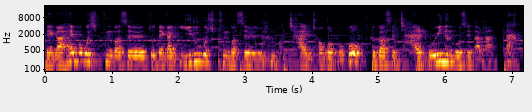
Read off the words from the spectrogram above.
내가 해보고 싶은 것을 또 내가 이루고 싶은 것을 한번 잘 적어보고 그것을 잘 보이는 곳에다가 딱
